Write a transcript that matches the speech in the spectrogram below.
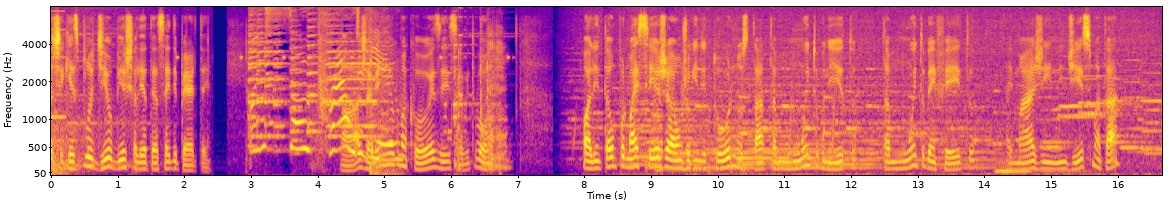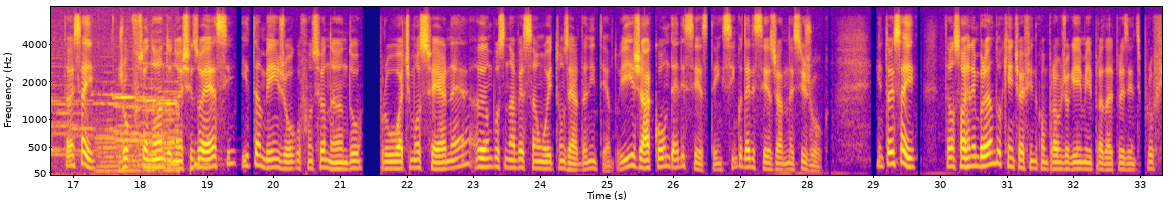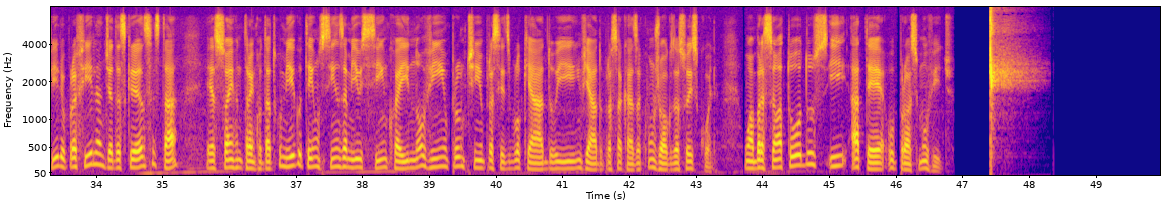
Achei que ia explodir o bicho ali até sair de perto aí. Proud Ah, já ganhei alguma coisa, isso é muito bom. Olha, então por mais seja um joguinho de turnos, tá? Tá muito bonito, tá muito bem feito, a imagem lindíssima, tá? Então é isso aí. Jogo funcionando no XOS e também jogo funcionando pro Atmosphere, né? Ambos na versão 8.1.0 da Nintendo. E já com DLCs, tem 5 DLCs já nesse jogo. Então é isso aí. Então, só relembrando, quem tiver fim de comprar um videogame para dar presente para o filho ou para a filha, Dia das Crianças, tá? É só entrar em contato comigo. Tem um cinza 1005 aí novinho, prontinho para ser desbloqueado e enviado para sua casa com jogos da sua escolha. Um abração a todos e até o próximo vídeo.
